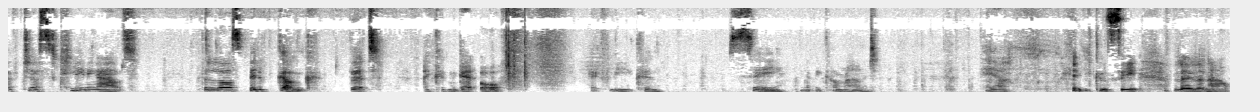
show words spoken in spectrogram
of just cleaning out the last bit of gunk that I couldn't get off. Hopefully you can see. Let me come round here. you can see Lola now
